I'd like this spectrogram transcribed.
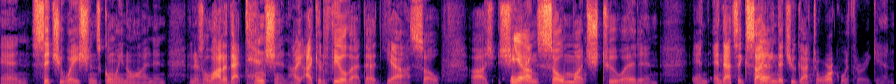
and situations going on and and there's a lot of that tension i, I could feel that that yeah so uh, she Yeah. brings so much to it and and and that's exciting that you got to work with her again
